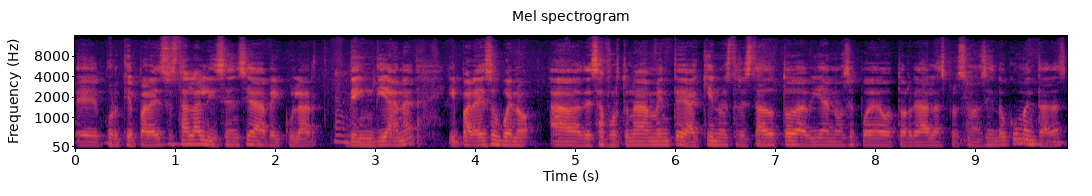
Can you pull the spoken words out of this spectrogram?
eh, porque para eso está la licencia vehicular de Indiana y para eso, bueno, ah, desafortunadamente aquí en nuestro estado todavía no se puede otorgar a las personas indocumentadas,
